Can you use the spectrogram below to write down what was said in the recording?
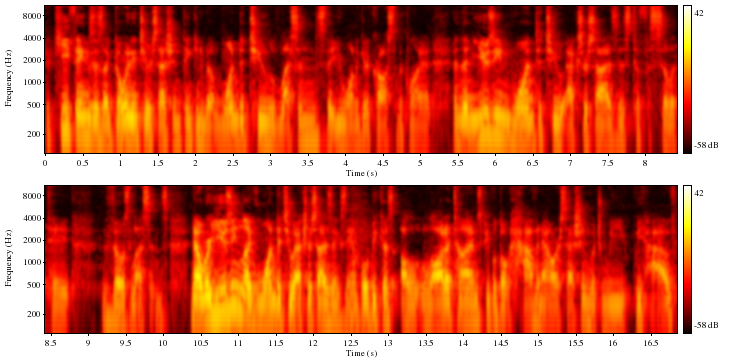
the key things is like going into your session thinking about one to two lessons that you want to get across to the client, and then using one to two exercises to facilitate those lessons. Now we're using like one to two exercise example because a lot of times people don't have an hour session, which we we have.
